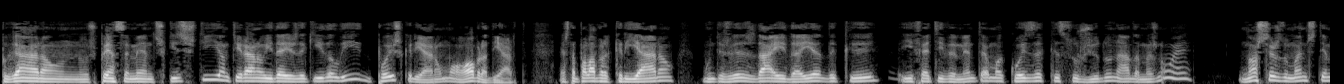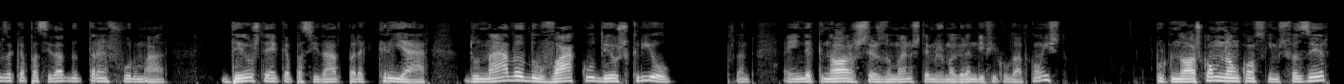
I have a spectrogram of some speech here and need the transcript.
pegaram nos pensamentos que existiam, tiraram ideias daqui e dali e depois criaram uma obra de arte. Esta palavra criaram muitas vezes dá a ideia de que efetivamente é uma coisa que surgiu do nada, mas não é. Nós, seres humanos, temos a capacidade de transformar. Deus tem a capacidade para criar. Do nada, do vácuo, Deus criou. Portanto, ainda que nós, seres humanos, temos uma grande dificuldade com isto. Porque nós, como não conseguimos fazer,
